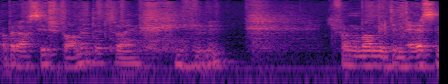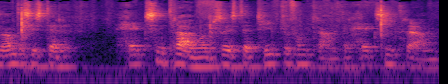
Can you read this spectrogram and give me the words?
aber auch sehr spannende Träume. ich fange mal mit dem ersten an, das ist der Hexentraum, oder so ist der Titel vom Traum, der Hexentraum.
